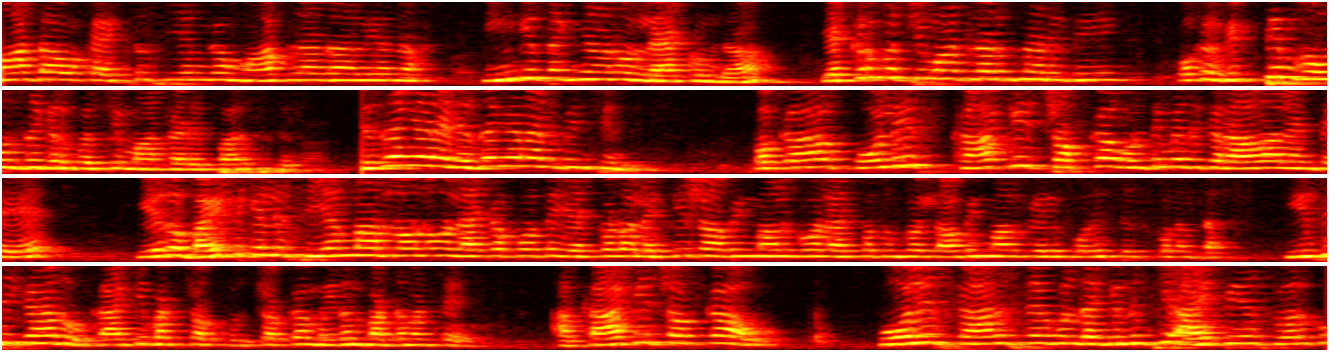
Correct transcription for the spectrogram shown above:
మాట ఒక ఎక్ససీఎం గా మాట్లాడాలి అన్న ఇంగిత జ్ఞానం లేకుండా ఎక్కడికి వచ్చి మాట్లాడుతున్నాడు ఇది? ఒక విక్టిమ్ హౌస్ దగ్గరకు వచ్చి మాట్లాడే పరిస్థితి. నిజంగానే నిజంగానే అనిపించింది. ఒక పోలీస్ కాకి చొక్కా ఒంటి మీదకి రావాలంటే ఏదో బయటికి వెళ్ళి సిఎంఆర్ లోనో లేకపోతే ఎక్కడో లెక్కి షాపింగ్ మాల్ కో లేకపోతే ఇంకో షాపింగ్ మాల్ వెళ్ళి పోలీస్ తెచ్చుకోనంత ఈజీ కాదు. కాకి బట్ చొక్క చొక్కా మీద పడ్డం అంటే. ఆ కాకి చొక్కా పోలీస్ కానిస్టేబుల్ దగ్గర నుంచి ఐపీఎస్ వరకు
